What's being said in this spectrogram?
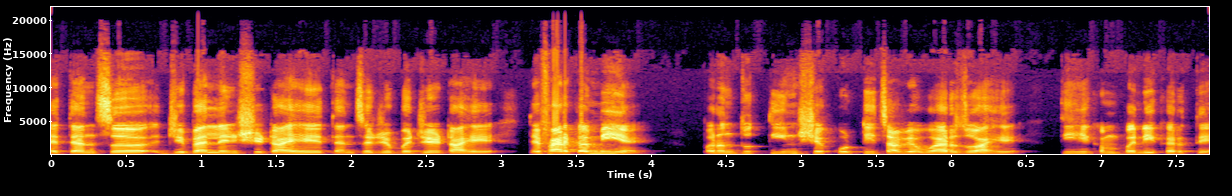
त्यांचं जी बॅलन्स शीट आहे त्यांचं जे बजेट आहे ते फार कमी आहे. परंतु तीनशे कोटीचा व्यवहार जो आहे ती ही कंपनी करते.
